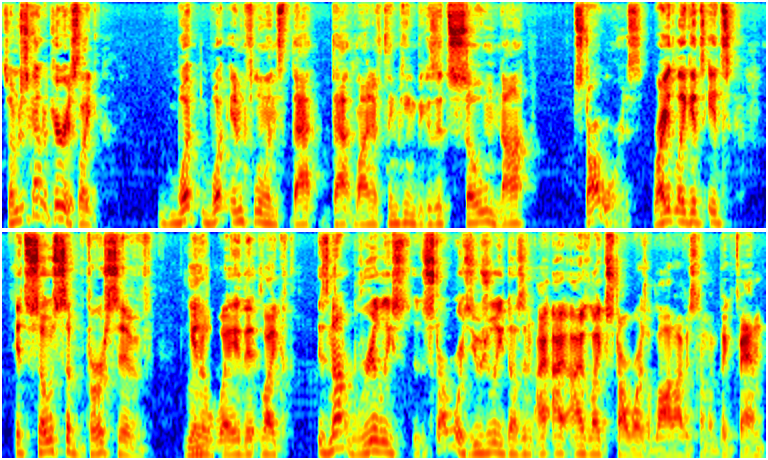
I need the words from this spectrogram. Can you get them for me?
So i'm just kind of curious like what what influenced that that line of thinking because it's so not star wars right like it's it's it's so subversive yeah. in a way that like is not really Star Wars. Usually doesn't. I, I, I like Star Wars a lot. Obviously, I'm a big fan,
